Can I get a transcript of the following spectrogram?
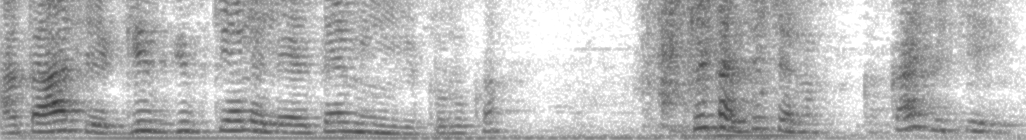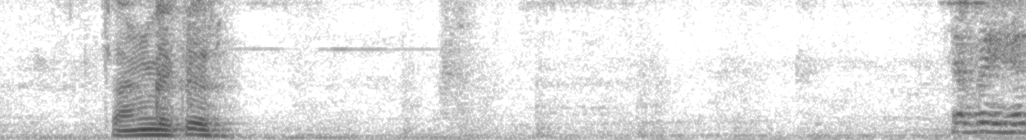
आता असे घिस घिस केलेले आहे त्या मी हे करू का? पिठाचे ना काय शिचे चांगलं कर. त्या बाई हे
